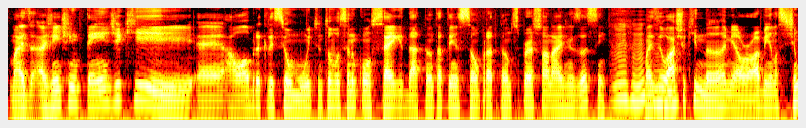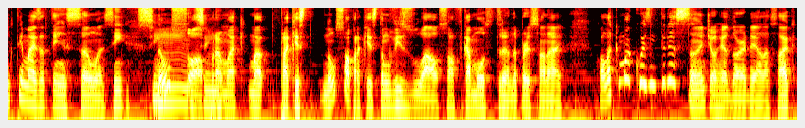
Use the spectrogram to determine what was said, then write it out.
Mas a gente entende que é, a obra cresceu muito, então você não consegue dar tanta atenção pra tantos personagens assim. Uhum, Mas eu acho que Nami, a Robin, elas tinham que ter mais atenção, assim. Sim, não só sim. pra uma, uma pra ques- não só pra questão visual, só ficar mostrando a personagem. Coloque uma coisa interessante ao redor dela, saca?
